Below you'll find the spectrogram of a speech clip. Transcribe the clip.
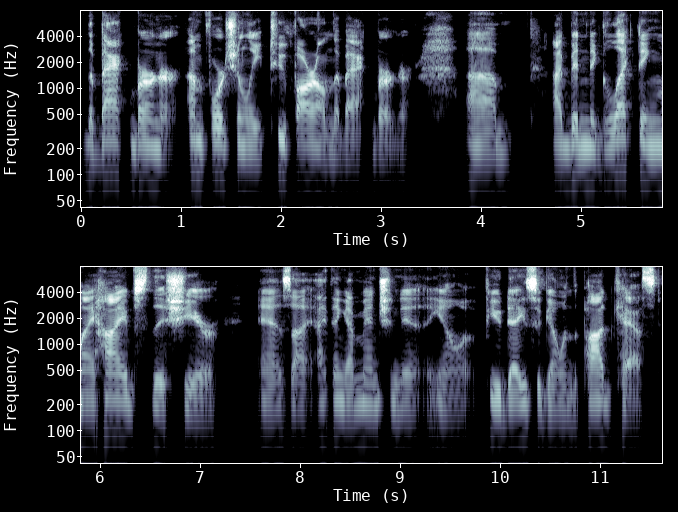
the back burner. Unfortunately, too far on the back burner. Um, I've been neglecting my hives this year, as I, I think I mentioned it, you know, a few days ago in the podcast.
